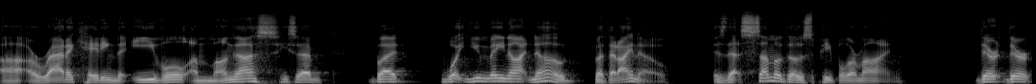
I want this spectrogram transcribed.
uh, eradicating the evil among us, he said. But what you may not know, but that I know, is that some of those people are mine. They're, they're,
